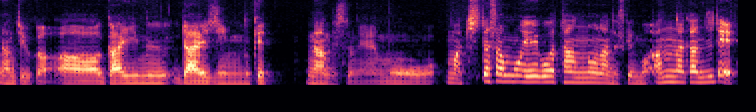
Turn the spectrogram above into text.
なんていうかあ外務大臣向けなんですよねもうまあ岸田さんも英語が堪能なんですけどもあんな感じで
